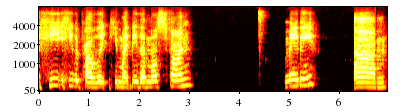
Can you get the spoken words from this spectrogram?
he he would probably he might be the most fun. Maybe. Um,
